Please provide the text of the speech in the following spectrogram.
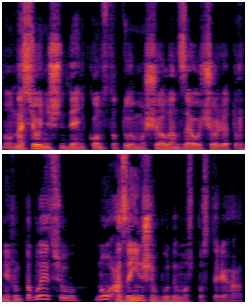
ну, на сьогоднішній день констатуємо, що ЛНЗ очолює турнірну таблицю, ну а за іншим будемо спостерігати.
